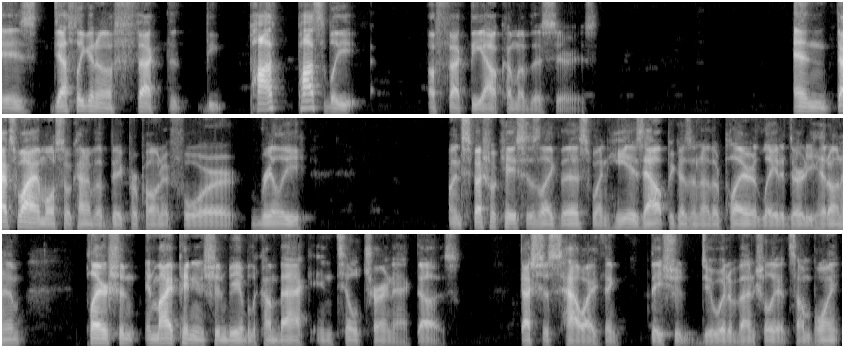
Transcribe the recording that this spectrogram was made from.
is definitely going to affect the, the possibly affect the outcome of this series. And that's why I'm also kind of a big proponent for really in special cases like this when he is out because another player laid a dirty hit on him, players shouldn't in my opinion shouldn't be able to come back until Cernak does. That's just how I think they should do it eventually at some point.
